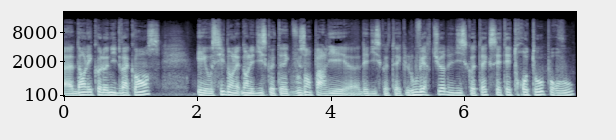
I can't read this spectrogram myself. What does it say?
euh, dans les colonies de vacances et aussi dans les, dans les discothèques. Vous en parliez euh, des discothèques. L'ouverture des discothèques, c'était trop tôt pour vous?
